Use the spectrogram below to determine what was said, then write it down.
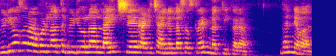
व्हिडिओ जर आवडला तर व्हिडिओला लाईक शेअर आणि चॅनलला सबस्क्राईब नक्की करा. धन्यवाद.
